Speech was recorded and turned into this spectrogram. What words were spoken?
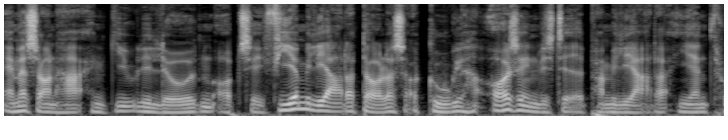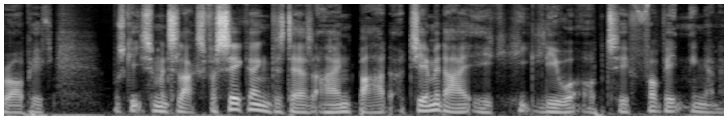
Amazon har angiveligt lovet dem op til 4 milliarder dollars, og Google har også investeret et par milliarder i Anthropic. Måske som en slags forsikring, hvis deres egen BART og Gemini ikke helt lever op til forventningerne.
